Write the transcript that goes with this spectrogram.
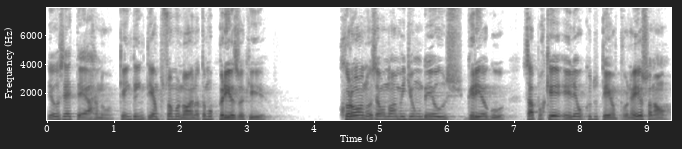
Deus é eterno. Quem tem tempo somos nós, nós estamos presos aqui. Cronos é o nome de um deus grego. Sabe por quê? Ele é o do tempo, não é isso ou não?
